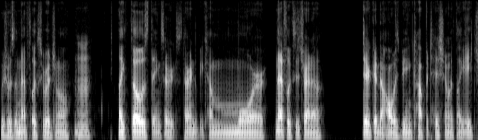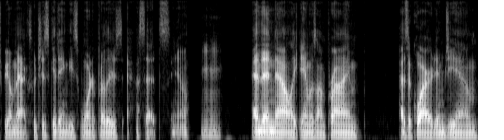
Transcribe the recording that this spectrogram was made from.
which was a Netflix original. Mhm. Like those things are starting to become more Netflix is trying to they're gonna always be in competition with like HBO Max, which is getting these Warner Brothers assets, you know. hmm And then now like Amazon Prime has acquired MGM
